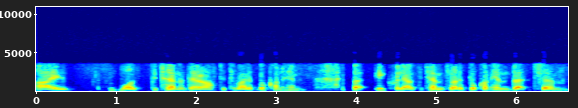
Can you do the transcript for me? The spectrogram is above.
I was determined thereafter to write a book on him. But equally, I was determined to write a book on him that um,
